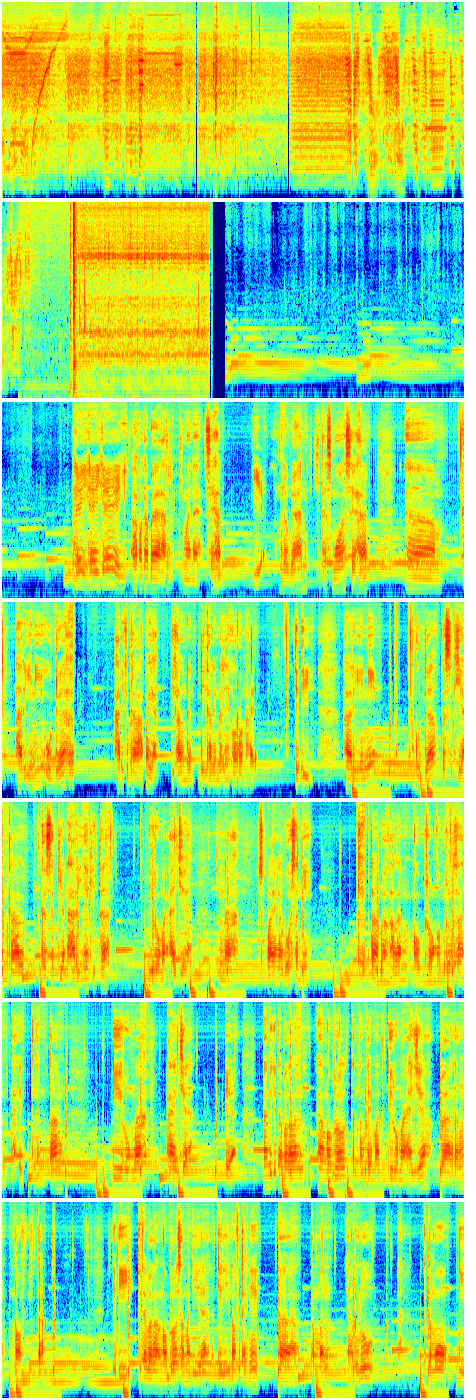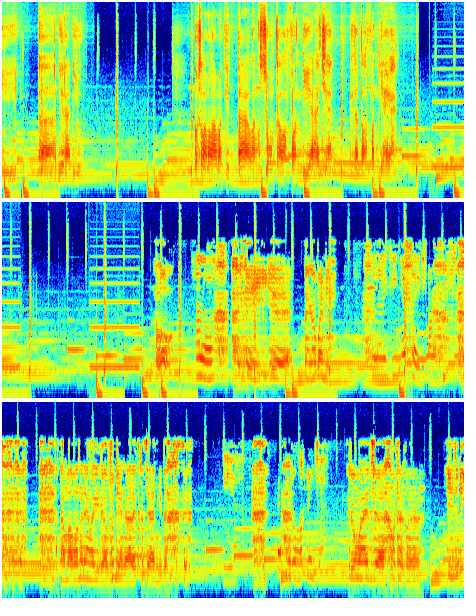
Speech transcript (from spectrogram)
Hey hey hey, apa kabar? Gimana? Sehat? Iya, mudah-mudahan kita semua sehat. Em, hari ini udah hari keberapa ya di kalender di kalendernya corona ya? Jadi hari ini udah kesekian kal kesekian harinya kita di rumah aja. Nah, supaya nggak bosan nih, kita bakalan ngobrol-ngobrol santai tentang di rumah aja. Ya, nanti kita bakalan uh, ngobrol tentang tema di rumah aja bareng Novita. Jadi kita bakal ngobrol sama dia. Jadi Novita ini uh, temen yang dulu ketemu di uh, di radio. Gak usah lama-lama, kita langsung telepon dia aja. Kita telepon dia ya. Halo, Halo, Hei, ya, lagi ngapain nih? lagi nyantai di kamar. Nampak banget yang lagi gabut ya, nggak ada kerjaan gitu. Iya, kan di rumah aja. Di rumah aja, benar-benar. Iya, jadi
